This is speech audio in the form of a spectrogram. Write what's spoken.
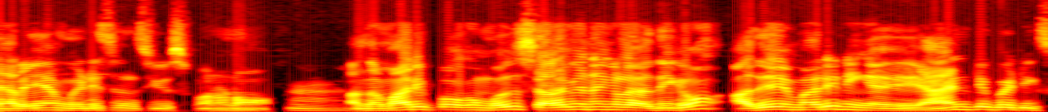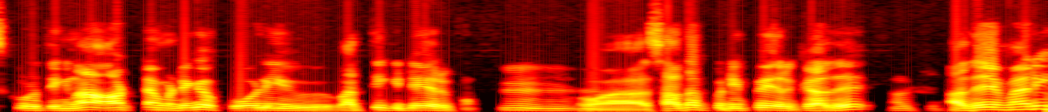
நிறைய மெடிசின்ஸ் யூஸ் பண்ணணும். அந்த மாதிரி போகும்போது செலவினங்கள் அதிகம். அதே மாதிரி நீங்க ஆன்டிபயோட்டிக்ஸ் கொடுத்தீங்கன்னா ஆட்டோமேட்டிக்கா கோழி வத்திக்கிட்டே இருக்கும். சதப்பிடிப்பே இருக்காது. அதே மாதிரி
